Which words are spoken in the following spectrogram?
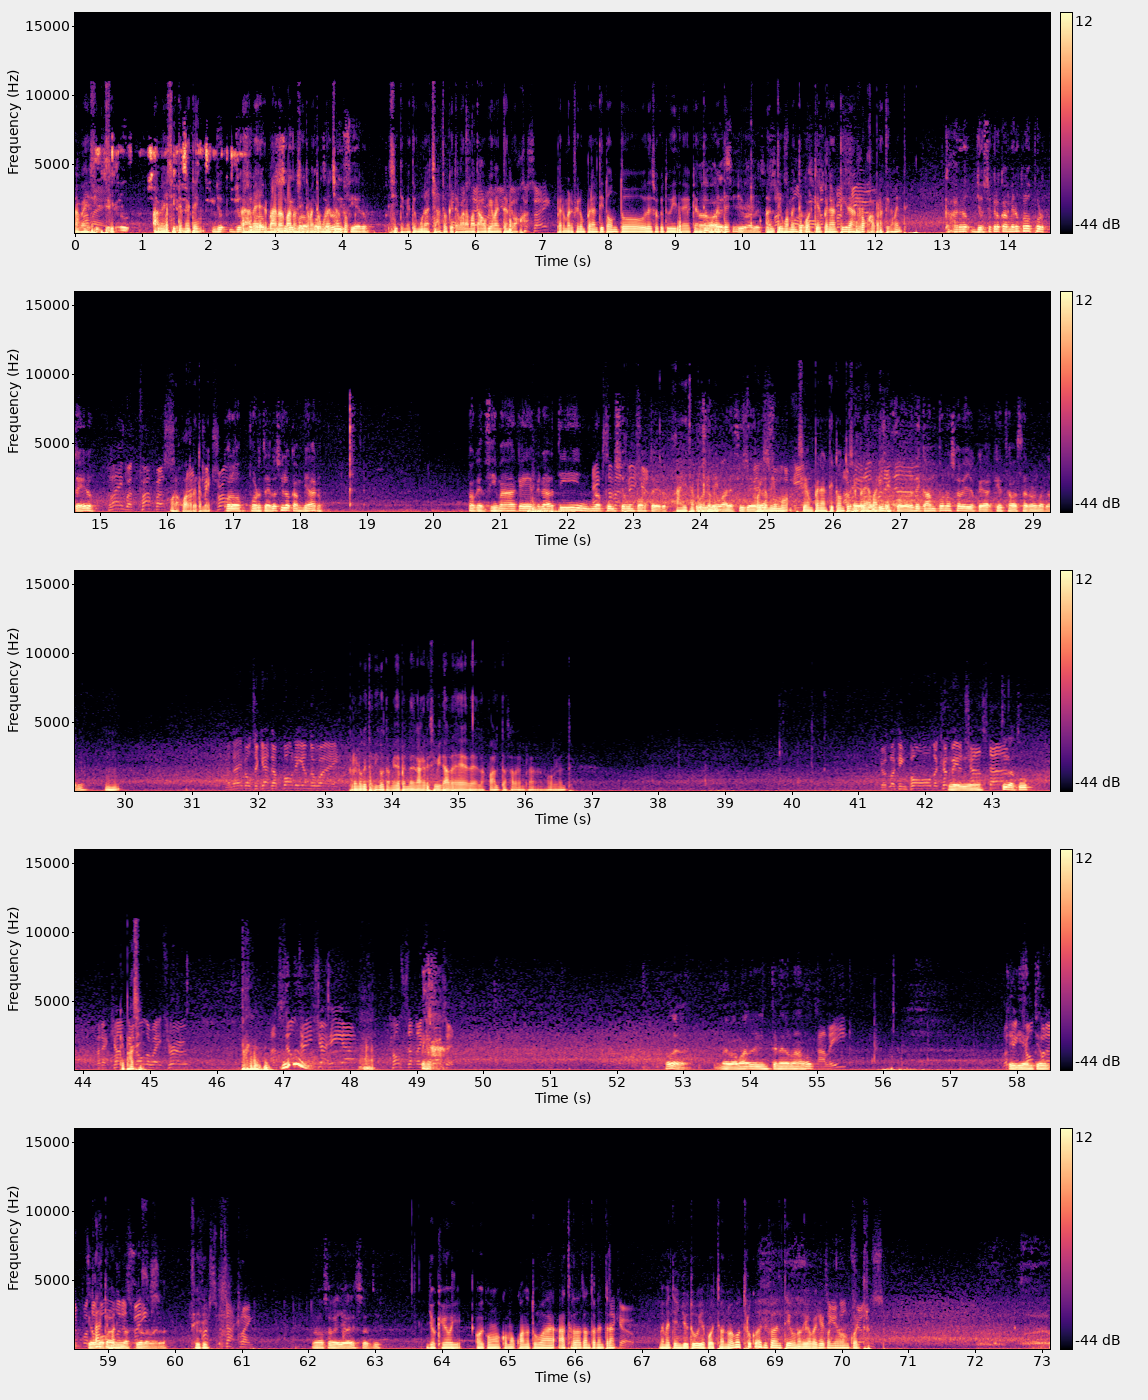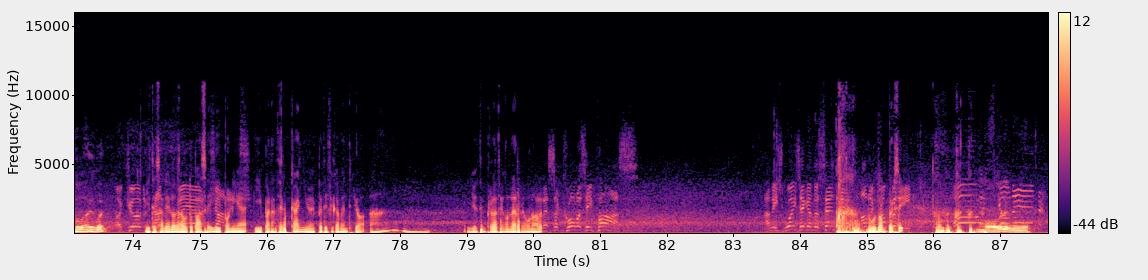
A ver, si, ¿Qué si- quiero? a ver, si te meten... Yo, yo A ver, hermano, hermano, si te meten un hachazo-. Si te meten un hachazo que te van a matar, obviamente es roja. Pero me refiero a un penalti tonto de eso que tú dices, que Ah, antiguamente... vale, sí, vale, sí. Antiguamente cualquier penalti era roja prácticamente. Claro, yo sé que lo cambiaron con los porteros. Con los jugadores también. Con los porteros sí lo cambiaron. Porque encima que es penalti, una expulsión un portero. Ahí está, pues Pues lo mismo. vale, sí, tienes Pues lo razón. mismo, si es un penalti tonto siempre es amarillo. Los jugadores de campo no sabía yo que, que estaba esa norma también. Pero es lo que te digo, también depende de la agresividad de, de la falta, ¿sabes? En plan, obviamente. Now. Tira tú. Que pase. Joder, me va mal el internet de ordenador. Qué bien, tío. Qué Ah, guapa animación, la verdad. Sí, tío. No sabía yo eso, tío. Yo es que hoy, hoy como, como cuando tú has, has tardado tanto en entrar, me he metido en YouTube y he puesto nuevos trucos de FIFA 21. Digo, a ver qué coño encuentro. Guay, guay. Y te salía lo del autopase y ponía, y para hacer caño específicamente yo, ah. Y yo siempre lo hacía con el R1. a And ver. it's a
